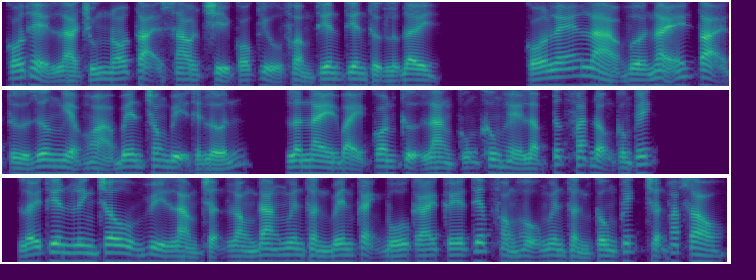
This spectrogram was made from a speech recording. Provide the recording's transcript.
Có thể là chúng nó tại sao chỉ có cựu phẩm thiên tiên thực lực đây? Có lẽ là vừa nãy tại từ dương nghiệp hỏa bên trong bị thiệt lớn, lần này bảy con cự lang cũng không hề lập tức phát động công kích. Lấy thiên linh châu vì làm trận lòng đang nguyên thần bên cạnh bố cái kế tiếp phòng hộ nguyên thần công kích trận pháp sau,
